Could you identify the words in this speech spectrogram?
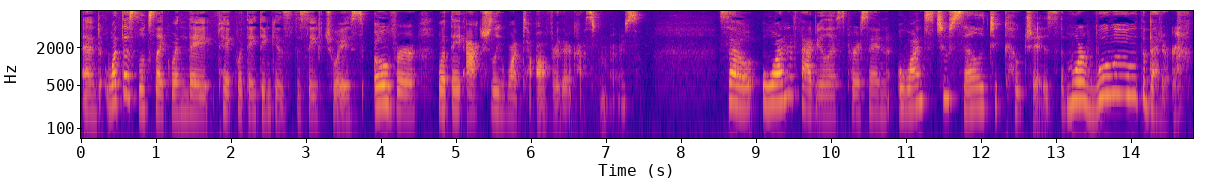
and what this looks like when they pick what they think is the safe choice over what they actually want to offer their customers. So, one fabulous person wants to sell to coaches. The more woo woo, the better.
